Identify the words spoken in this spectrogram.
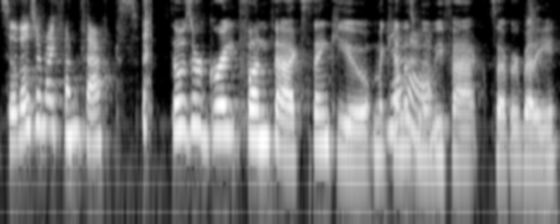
So those are my fun facts. Those are great fun facts. Thank you. McKenna's Yeah. movie facts, everybody.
